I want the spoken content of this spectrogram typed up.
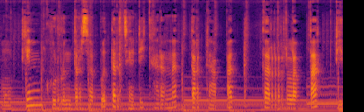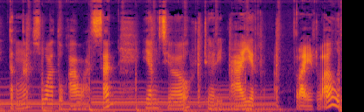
Mungkin gurun tersebut terjadi karena terdapat terletak di tengah suatu kawasan yang jauh dari air, air laut,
